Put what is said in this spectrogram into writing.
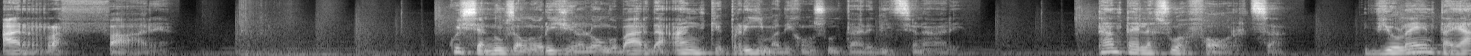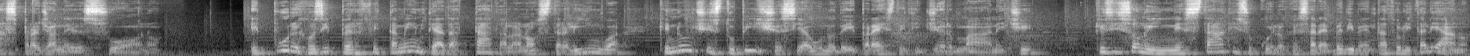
Arraffare. Qui si annusa un'origine longobarda anche prima di consultare dizionari. Tanta è la sua forza, violenta e aspra già nel suono, eppure così perfettamente adattata alla nostra lingua che non ci stupisce sia uno dei prestiti germanici che si sono innestati su quello che sarebbe diventato l'italiano,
